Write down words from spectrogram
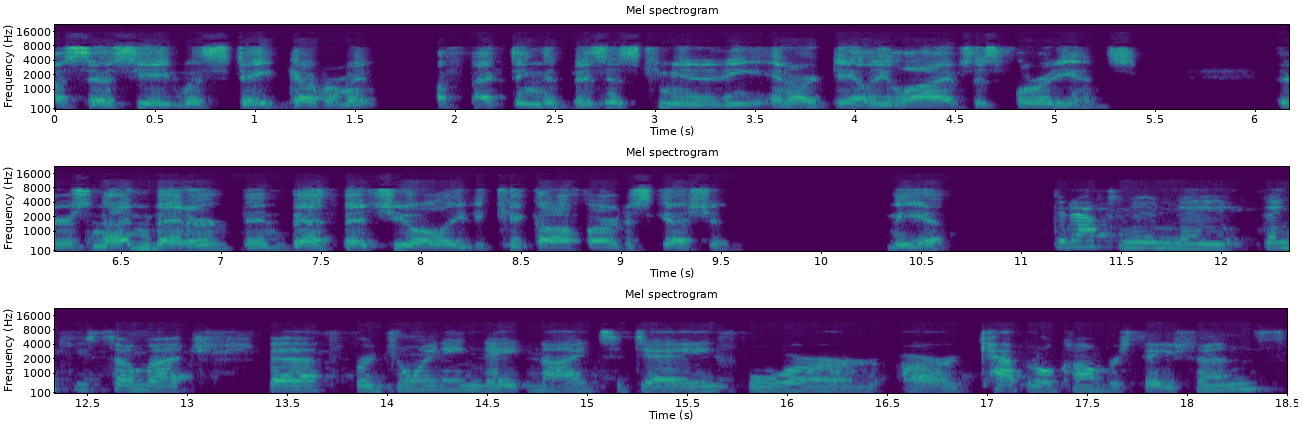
associated with state government affecting the business community and our daily lives as Floridians. There's none better than Beth Vecchioli to kick off our discussion. Mia? Good afternoon, Nate. Thank you so much, Beth, for joining Nate and I today for our capital conversations.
